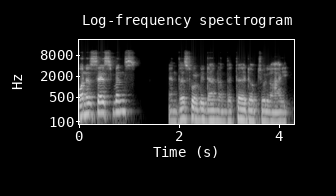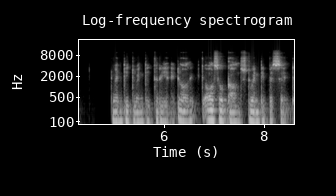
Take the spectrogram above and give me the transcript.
on assessments, and this will be done on the 3rd of July 2023 and it, also counts 20%.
